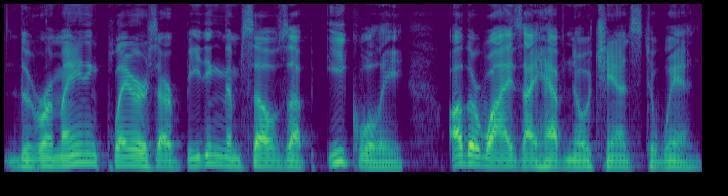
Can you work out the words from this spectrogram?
the remaining players are beating themselves up equally. Otherwise, I have no chance to win.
